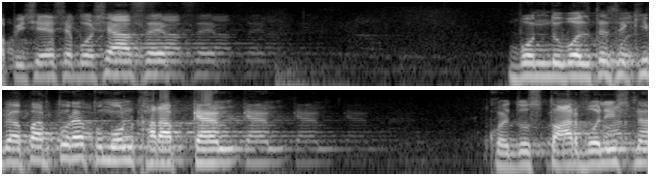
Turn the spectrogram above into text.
অফিসে এসে বসে আছে। বন্ধু বলতেছে, কি ব্যাপার তোর এত মন খারাপ কেন? কই দোস্ত, আর বলিস না,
